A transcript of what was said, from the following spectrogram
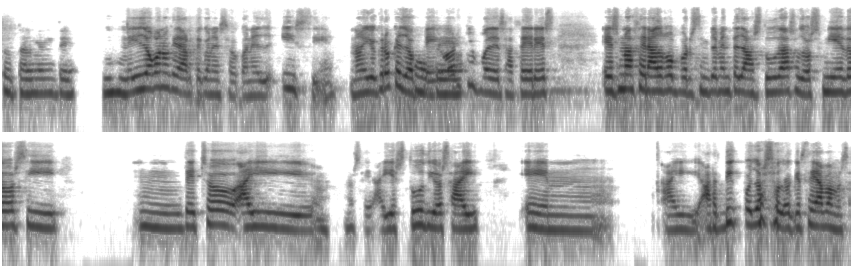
Totalmente. Y luego no quedarte con eso, con el easy, ¿no? Yo creo que lo peor que puedes hacer es, es no hacer algo por simplemente las dudas o los miedos y mm, de hecho hay, no sé, hay estudios, hay em, hay artículos o lo que sea, vamos,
